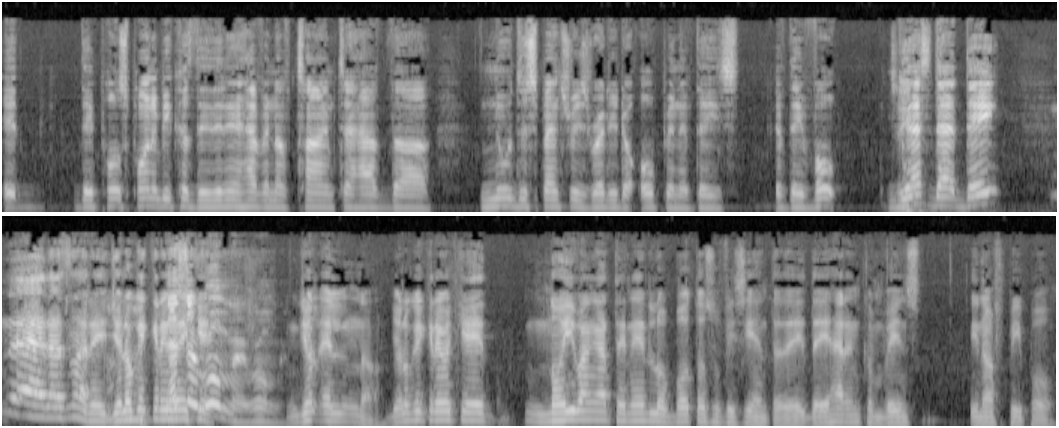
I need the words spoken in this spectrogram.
it they postponed it because they didn't have enough time to have the new dispensaries ready to open if they if they vote yes that day. Nah, that's not it. Yo lo que creo That's es a que... rumor, rumor. Yo, el, no, yo lo que creo es que no iban a tener los votos suficientes. They, they hadn't convinced enough people,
